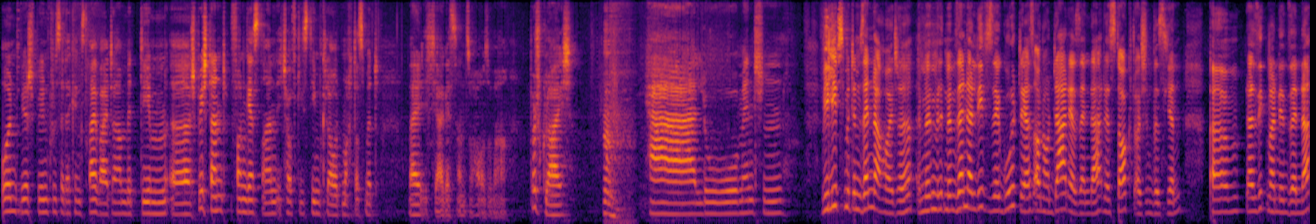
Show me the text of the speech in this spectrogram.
Und wir spielen Crusader Kings 3 weiter mit dem äh, Spielstand von gestern. Ich hoffe, die Steam Cloud macht das mit, weil ich ja gestern zu Hause war. Bis gleich. Hallo Menschen. Wie lief's mit dem Sender heute? Mit, mit, mit dem Sender lief's sehr gut. Der ist auch noch da, der Sender. Der stalkt euch ein bisschen. Ähm, da sieht man den Sender.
